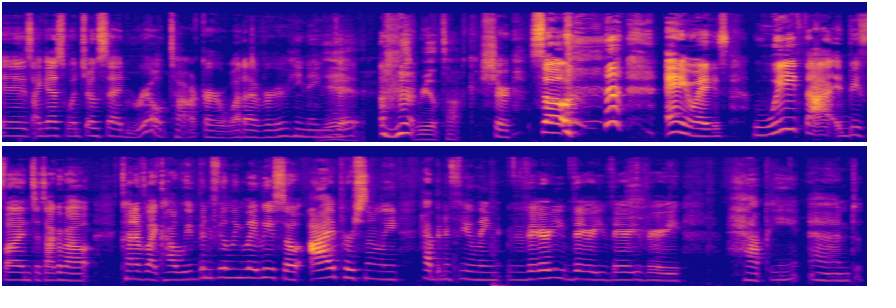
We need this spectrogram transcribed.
is, I guess, what Joe said, real talk or whatever he named Yeah, it. it's real talk. Sure. So, anyways, we thought it'd be fun to talk about kind of like how we've been feeling lately. So, I personally have been feeling very, very, very, very happy and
